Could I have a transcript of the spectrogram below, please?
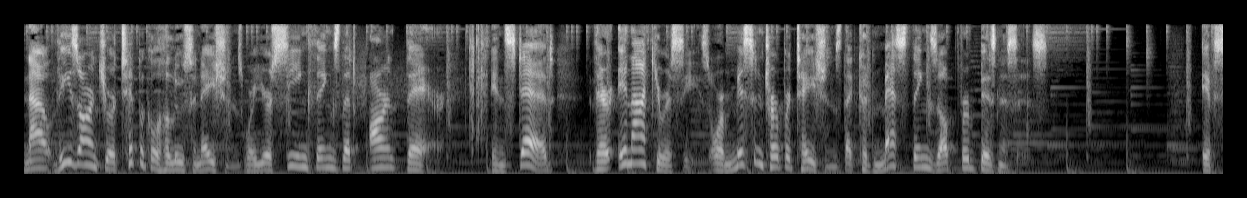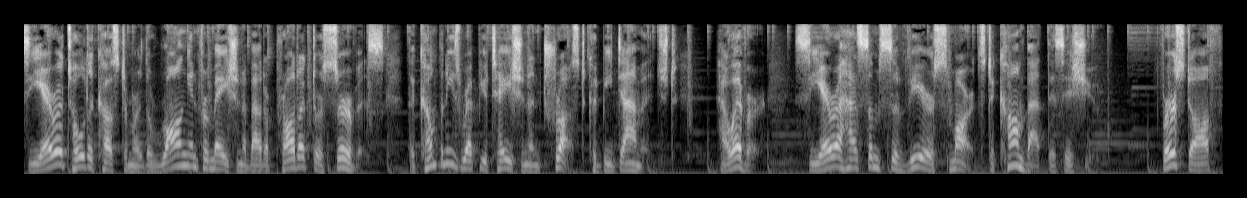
Now, these aren't your typical hallucinations where you're seeing things that aren't there. Instead, they're inaccuracies or misinterpretations that could mess things up for businesses. If Sierra told a customer the wrong information about a product or service, the company's reputation and trust could be damaged. However, Sierra has some severe smarts to combat this issue. First off,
